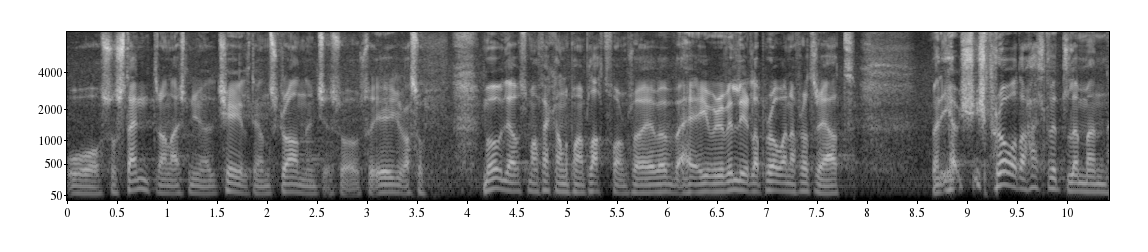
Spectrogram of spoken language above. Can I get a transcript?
og så ständrar han nesten jo chill til en skranninge så så är ju alltså möjligt som man fick han på en plattform så jeg jag jag vill vilja prova när för tre at men jag ikke provar det helt vitt men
